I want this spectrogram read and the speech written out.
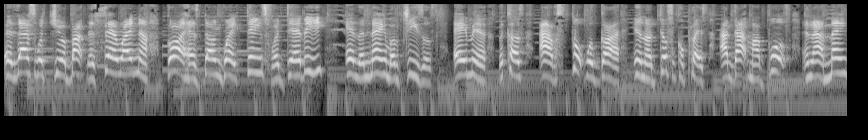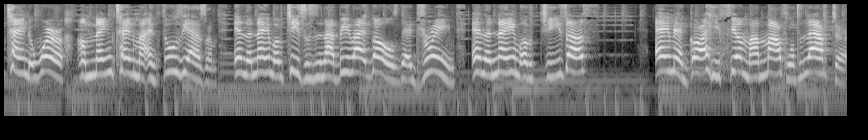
And that's what you're about to say right now. God has done great things for Debbie in the name of Jesus. Amen. Because I've stood with God in a difficult place. I got my books and I maintain the word. I'm maintaining my enthusiasm in the name of Jesus. And I be like those that dream in the name of Jesus. Amen. God, He filled my mouth with laughter.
